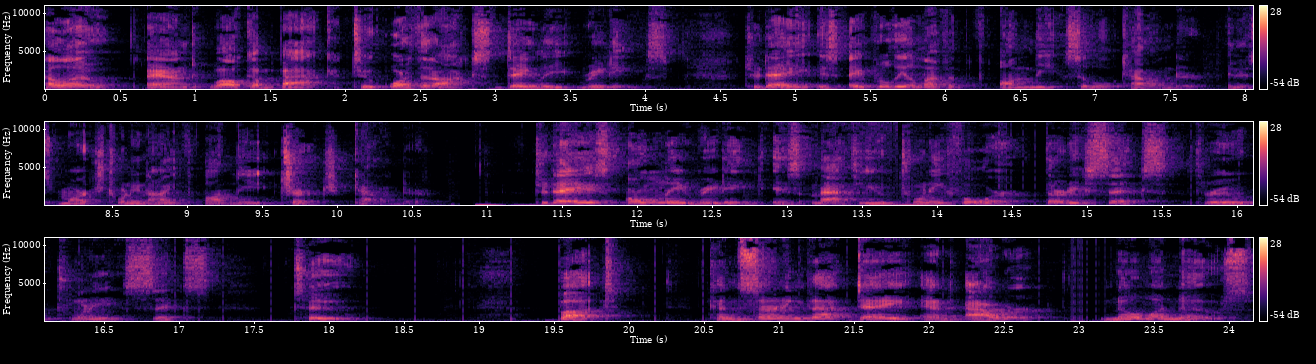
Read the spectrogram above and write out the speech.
Hello, and welcome back to Orthodox Daily Readings. Today is April the 11th on the civil calendar. It is March 29th on the church calendar. Today's only reading is Matthew 24 36 through 26 2. But concerning that day and hour, no one knows,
